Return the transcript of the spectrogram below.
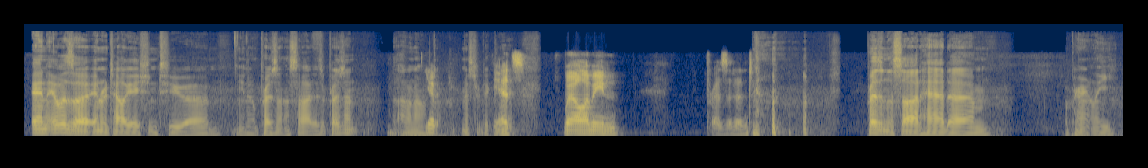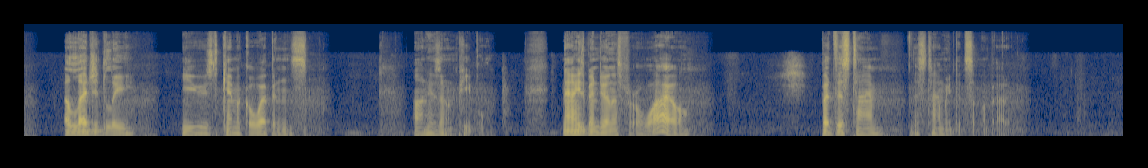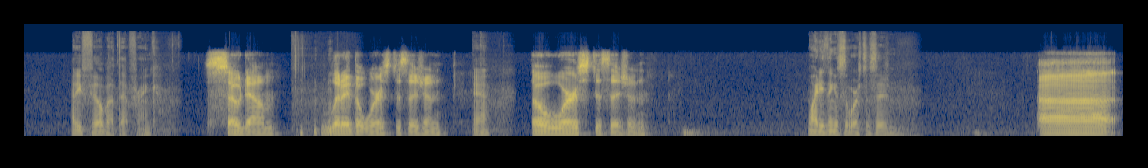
And it was uh, in retaliation to, um, you know, President Assad. Is it President? I don't know. Yep. Mr. Dick. yeah, it's well, I mean, president. President Assad had um, apparently, allegedly, used chemical weapons on his own people. Now he's been doing this for a while, but this time, this time we did something about it. How do you feel about that, Frank? so dumb. Literally the worst decision. Yeah. The worst decision. Why do you think it's the worst decision? Uh,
